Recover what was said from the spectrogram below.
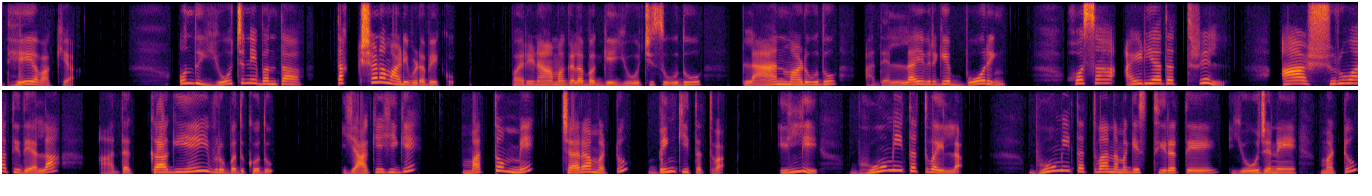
ಧ್ಯೇಯವಾಕ್ಯ. ಒಂದು ಯೋಚನೆ ಬಂತ ತಕ್ಷಣ ಮಾಡಿಬಿಡಬೇಕು. ಪರಿಣಾಮಗಳ ಬಗ್ಗೆ ಯೋಚಿಸುವುದು, ಪ್ಲಾನ್ ಮಾಡುವುದು, ಅದೆಲ್ಲ ಇವರಿಗೆ ಬೋರಿಂಗ್. ಹೊಸ ಐಡಿಯಾದ ಥ್ರಿಲ್. ಆ ಶುರುವಾತಿದೆಯಲ್ಲ ಅದಕ್ಕಾಗಿಯೇ ಇವರು ಬದುಕೋದು. ಯಾಕೆ ಹೀಗೆ? ಮತ್ತೊಮ್ಮೆ ಚರಮಟ್ಟು ಬೆಂಕಿ ತತ್ವ. ಇಲ್ಲಿ ಭೂಮಿ ತತ್ವ ಇಲ್ಲ. ಭೂಮಿ ತತ್ವ ನಮಗೆ ಸ್ಥಿರತೆ, ಯೋಜನೆ ಮತ್ತು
